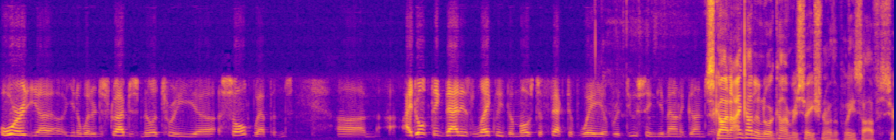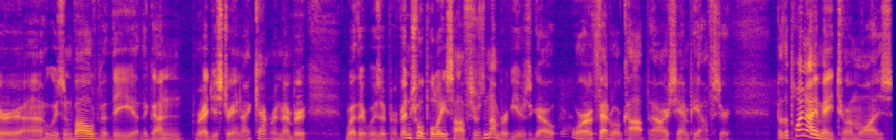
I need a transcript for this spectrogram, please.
or uh, you know what are described as military uh, assault weapons, um, I don't think that is likely the most effective way of reducing the amount of guns. Scott, I got into a conversation with a police officer uh, who was involved with the uh, the gun registry, and I can't remember whether it was a provincial police officer a number of years ago yeah. or a federal cop, an RCMP officer. But the point I made to him was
